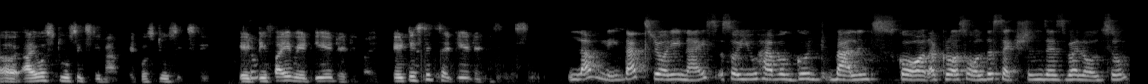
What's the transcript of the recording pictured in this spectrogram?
Uh, I was 260, ma'am. It was 260. 85, 88, 85. 86, 88, 86. Lovely. That's really nice. So you have a good balanced score across all the sections as well, also.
